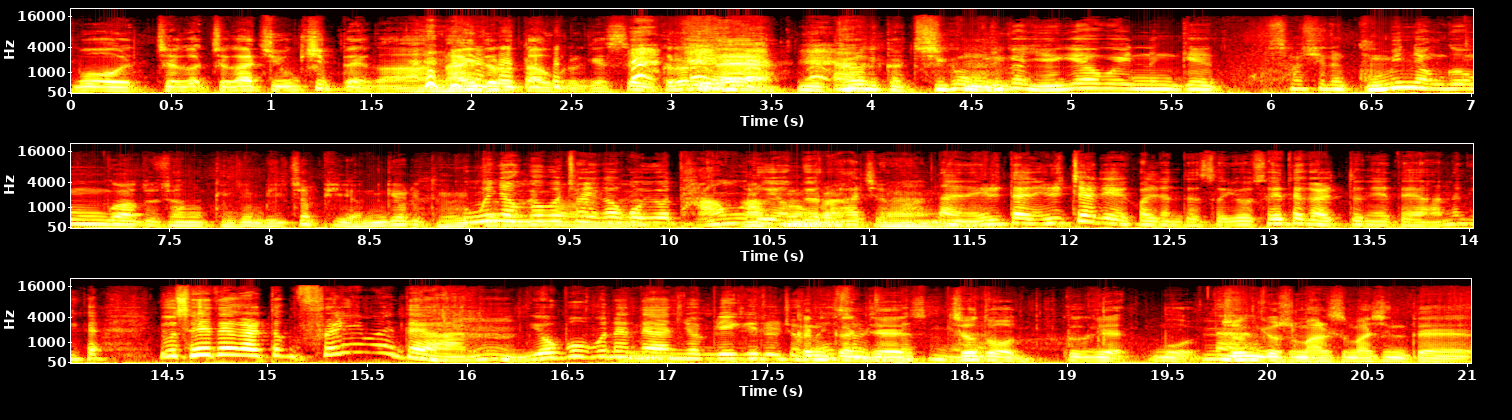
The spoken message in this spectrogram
뭐 제가 저같이 60대가 나이 들었다고 그러겠어요. 그런데 예, 그러니까 지금 음. 우리가 얘기하고 있는 게 사실은 국민연금과도 저는 굉장히 밀접히 연결이 되어 있다고 국민연금은 저희가 그 다음으로 아, 연결을 하죠. 네. 네. 일단 일자리에 관련돼서 요 세대 갈등에 대한 그러니까 요 세대 갈등 프레임에 대한 요 부분에 대한 음. 좀 얘기를 좀 그러니까 이제 좋겠습니다. 저도 그게 뭐전 네. 교수 말씀하신 데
